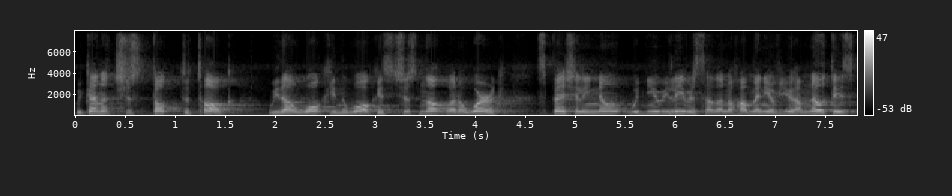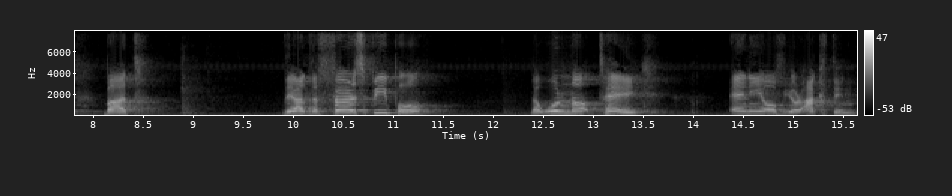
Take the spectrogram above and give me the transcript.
We cannot just talk the talk without walking the walk. It's just not going to work, especially no, with new believers. I don't know how many of you have noticed, but they are the first people that will not take any of your acting.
